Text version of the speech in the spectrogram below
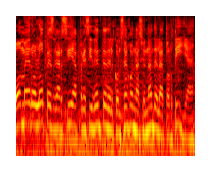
Homero López García, presidente del Consejo Nacional de la Tortilla,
